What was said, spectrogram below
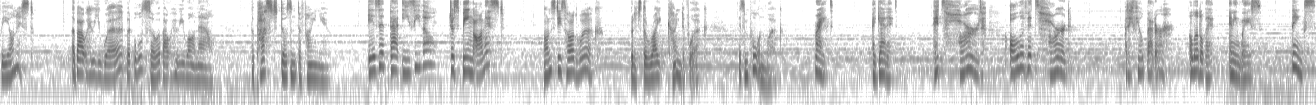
Be honest. About who you were, but also about who you are now. The past doesn't define you. Is it that easy, though? Just being honest? Honesty's hard work, but it's the right kind of work. It's important work. Right. I get it. It's hard. All of it's hard. But I feel better. A little bit, anyways. Thanks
